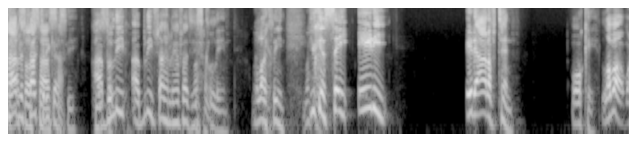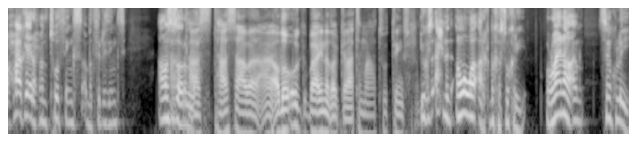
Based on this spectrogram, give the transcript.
Charlie Factory kasi I believe I believe Charlie Factory is Waxba- clean. Wallahi clean. You Waxba- can say 80 8 out of 10 okay laba waxaa ka yar xun two things ama three things. Ama taasaaba adoo og baa inaad ogolaato maaha two things xun. because Ahmed Allah waa ark marka soo kariyo right now I'm saying kulay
